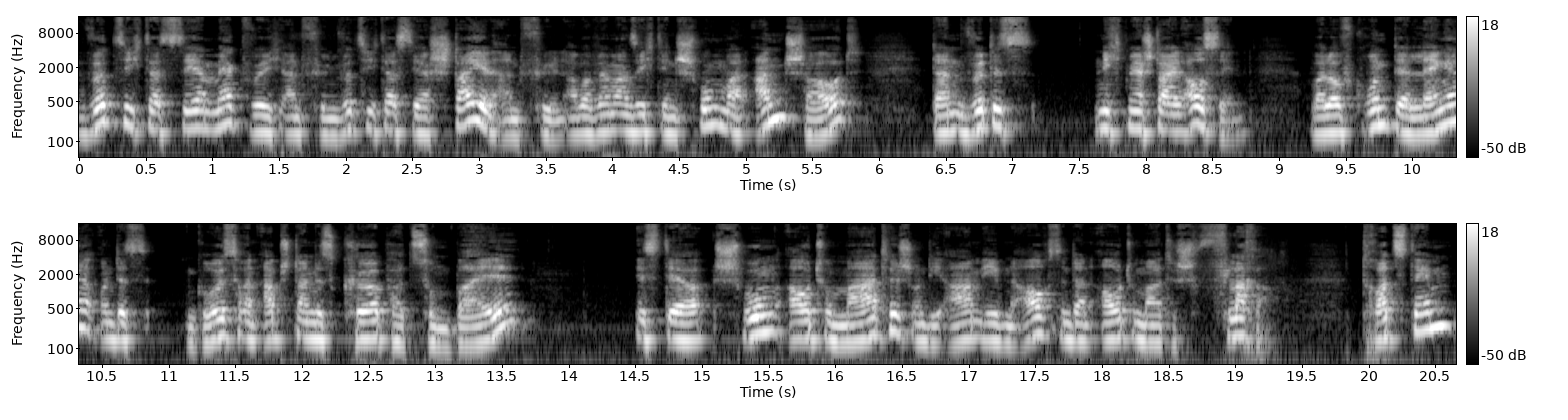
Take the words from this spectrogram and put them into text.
wird sich das sehr merkwürdig anfühlen, wird sich das sehr steil anfühlen. Aber wenn man sich den Schwung mal anschaut, dann wird es nicht mehr steil aussehen. Weil aufgrund der Länge und des größeren Abstandes Körper zum Ball ist der Schwung automatisch und die Armebene auch sind dann automatisch flacher. Trotzdem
